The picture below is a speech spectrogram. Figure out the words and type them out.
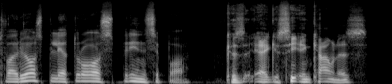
tvarios plėtros principo. Because I can see Kaunas,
